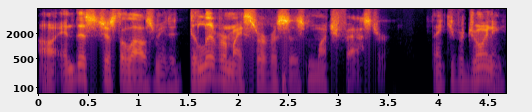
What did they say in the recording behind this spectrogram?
Uh, and this just allows me to deliver my services much faster. Thank you for joining.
